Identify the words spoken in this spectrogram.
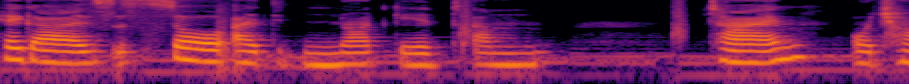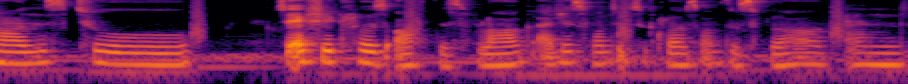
hey guys. So i did not get um time or chance to to actually close off this vlog. I just wanted to close off this vlog and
